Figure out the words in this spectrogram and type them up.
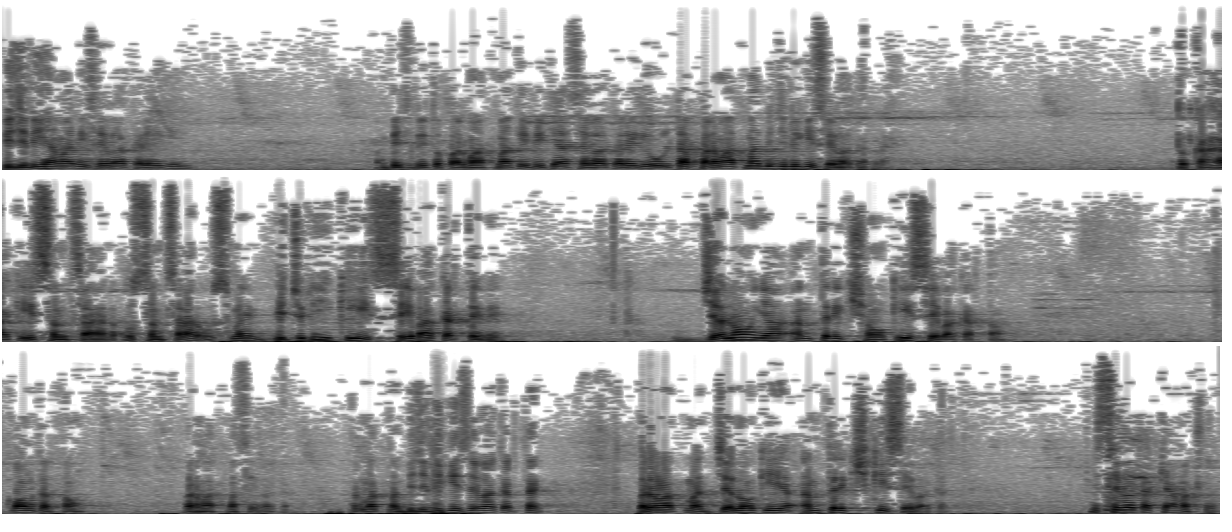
बिजली हमारी सेवा करेगी। बिजली तो परमात्मा की भी क्या सेवा करेगी? उल्टा परमात्मा बिजली की सेवा कर रहा है। तो कहा कि संसार, उस संसार, उसमें बिजली की सेवा करते हुए, जलों या अंतरिक्षों की सेवा करता हूँ। कौन करता हूँ? परमात्मा सेवा करता है। परमात्मा बिजली की सेवा करता है, परमात्मा जलों की या अंतरिक्ष की सेवा करता है। इस सेवा का क्या मतलब?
